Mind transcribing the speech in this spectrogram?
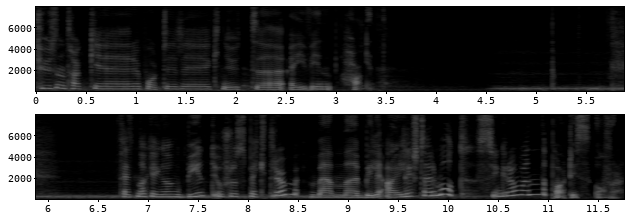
Tusen takk, reporter Knut Øyvind Hagen. Festen nok en gang begynt i Oslo Spektrum, men Billie Eilish derimot synger om When the Party's Over.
